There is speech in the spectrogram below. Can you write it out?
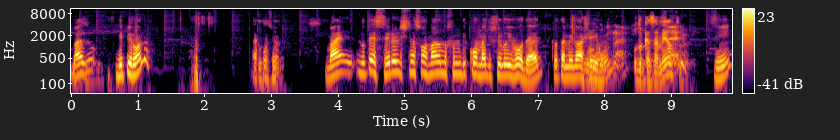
Mas o. De pirona? É que funciona. Mas no terceiro eles transformaram no filme de comédia estilo Evil Dead, que eu também não achei Uhum. ruim. Né? O do casamento? Sério? Sim.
